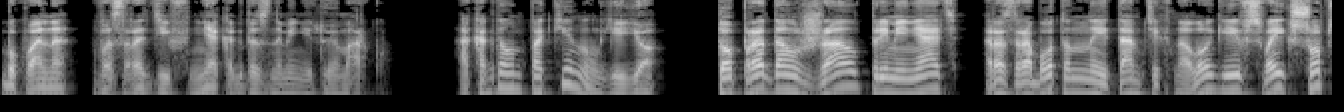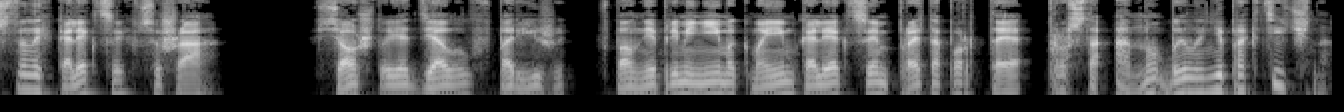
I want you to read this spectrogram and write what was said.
буквально возродив некогда знаменитую марку. А когда он покинул ее, то продолжал применять разработанные там технологии в своих собственных коллекциях в США. Все, что я делал в Париже, вполне применимо к моим коллекциям прет-а-порте, просто оно было непрактично.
